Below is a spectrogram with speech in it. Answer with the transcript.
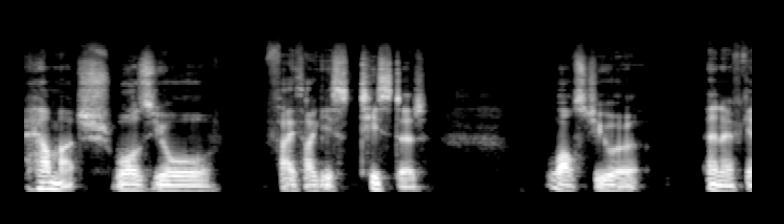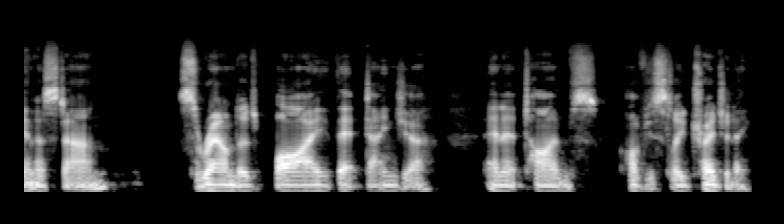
how much was your faith, I guess, tested whilst you were in Afghanistan, surrounded by that danger and at times, obviously, tragedy?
